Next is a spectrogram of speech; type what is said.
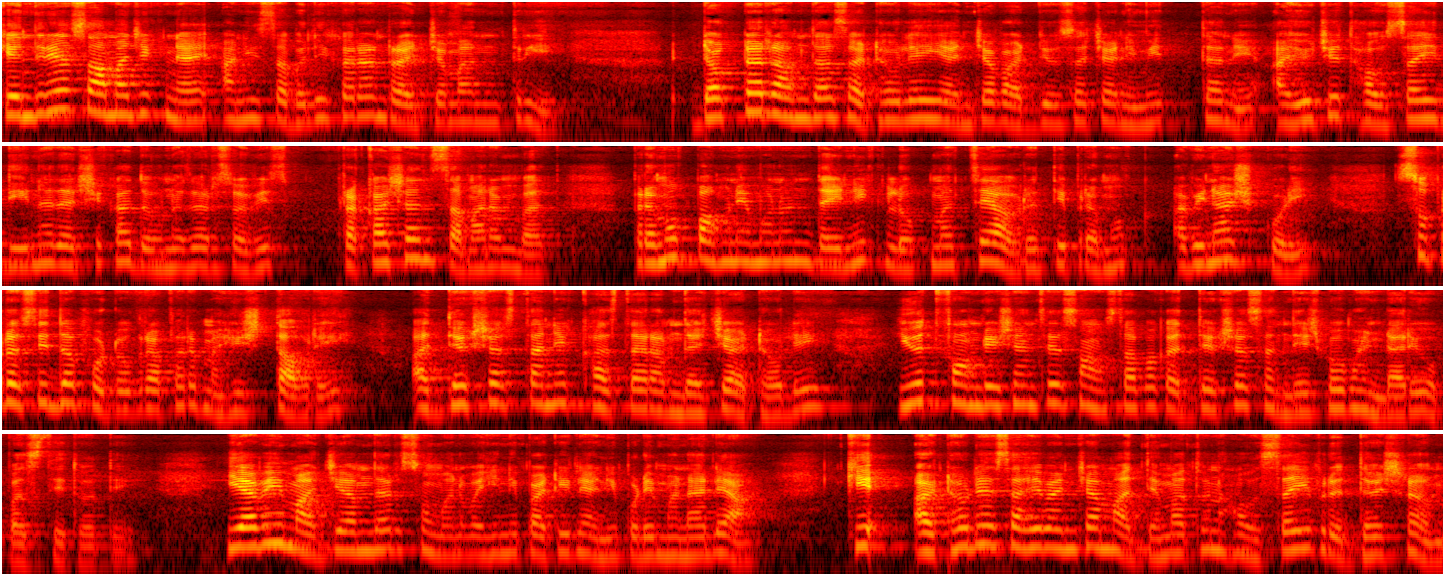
केंद्रीय सामाजिक न्याय आणि सबलीकरण राज्यमंत्री डॉक्टर रामदास आठवले यांच्या वाढदिवसाच्या निमित्ताने आयोजित हौसाई दिनदर्शिका दोन हजार सव्वीस प्रकाशन समारंभात प्रमुख पाहुणे म्हणून दैनिक लोकमतचे आवृत्ती प्रमुख अविनाश कोळी सुप्रसिद्ध फोटोग्राफर महेश तावरे अध्यक्षस्थानी खासदार रामदासजी आठवले युथ फाउंडेशनचे संस्थापक अध्यक्ष संदेशभाऊ भंडारे उपस्थित होते. यावेळी माजी आमदार सुमन वहिनी पाटील यांनी पुढे म्हणाल्या की आठवले साहेबांच्या माध्यमातून हौसाई वृद्धाश्रम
